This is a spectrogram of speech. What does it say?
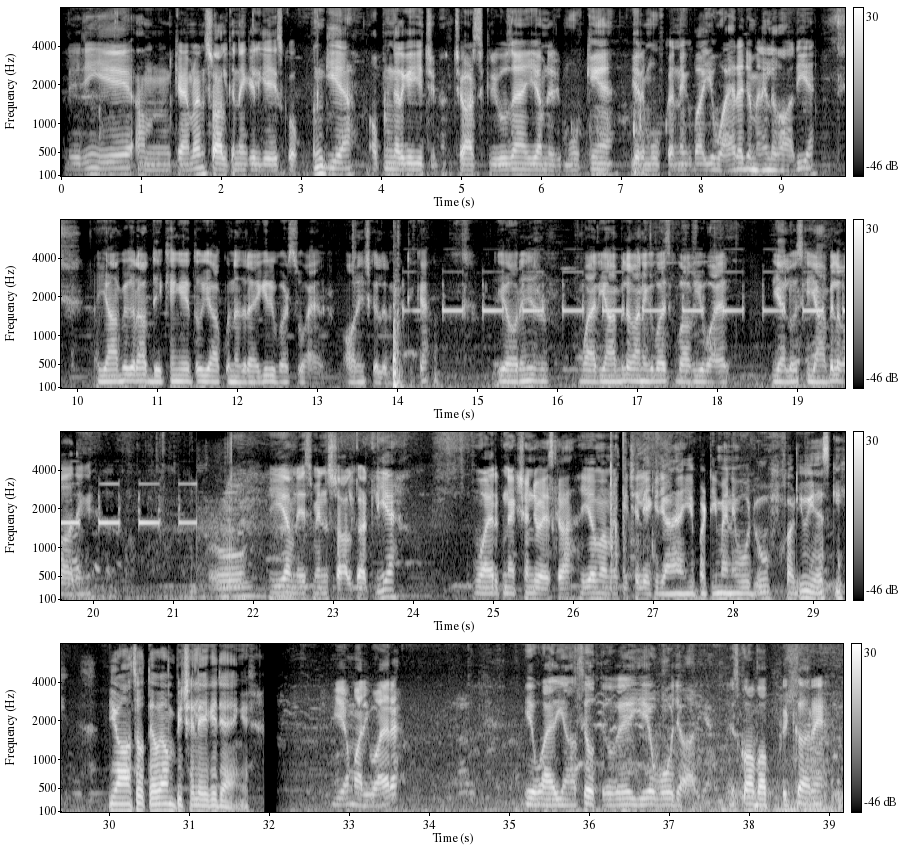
ले जी, ये हम कैमरा इंस्टॉल करने के लिए इसको ओपन किया है। ओपन करके ये चार स्क्रूज़ हैं, ये हमने रिमूव किए हैं। ये रिमूव करने के बाद ये वायर है जो मैंने लगा दी है। यहाँ पे अगर आप देखेंगे तो ये आपको नज़र आएगी रिवर्स वायर ऑरेंज कलर में, ठीक है? ये ऑरेंज वायर यहाँ पे लगाने के बाद इसके बाद ये वायर येलो इसकी यहाँ पे लगा देंगे। तो ये हमने इसमें इंस्टॉल कर लिया है। वायर कनेक्शन जो है इसका, ये हम हमें पीछे लेके जाना है। ये पट्टी मैंने वो जो खड़ी हुई है इसकी, यहाँ से होते हुए हम पीछे लेके जाएँगे। ये हमारी वायर है। ये वायर यहाँ से होते हुए ये वो जा रही है। इसको अब आप फिट कर रहे हैं।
